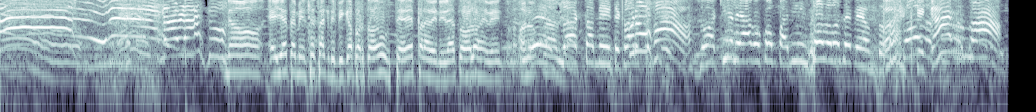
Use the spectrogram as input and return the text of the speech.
No, ella también se sacrifica por todos ustedes para venir a todos los eventos. ¿O no, Flavia? Exactamente, claro. que sí. Yo aquí le hago compañía en todos los eventos. ¡Ay, qué karma!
